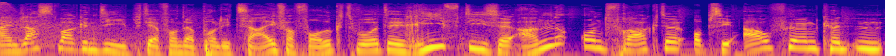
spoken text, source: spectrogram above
Ein Lastwagendieb, der von der Polizei verfolgt wurde, rief diese an und fragte, ob sie aufhören könnten,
